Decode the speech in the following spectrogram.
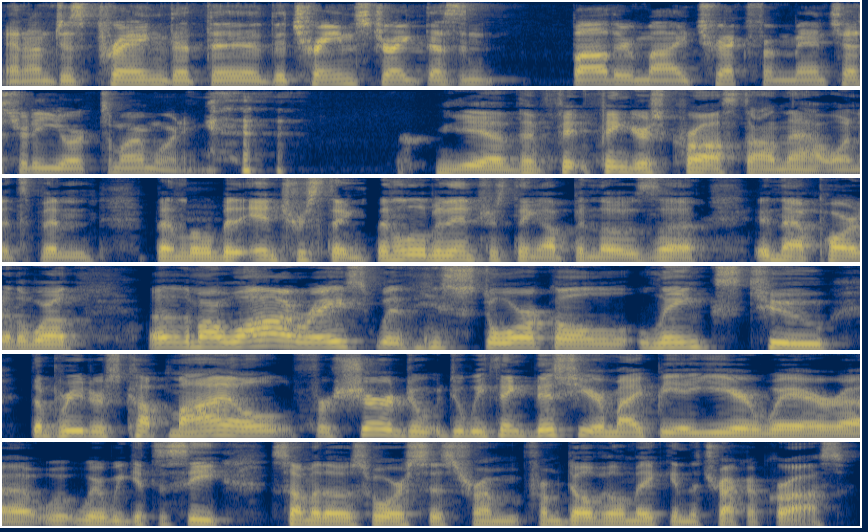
and I'm just praying that the the train strike doesn't bother my trek from Manchester to York tomorrow morning. yeah, the f- fingers crossed on that one. It's been been a little bit interesting. Been a little bit interesting up in those uh, in that part of the world uh, the Marois race with historical links to the Breeders' Cup Mile for sure. Do, do we think this year might be a year where uh, where we get to see some of those horses from from Deauville making the trek across?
